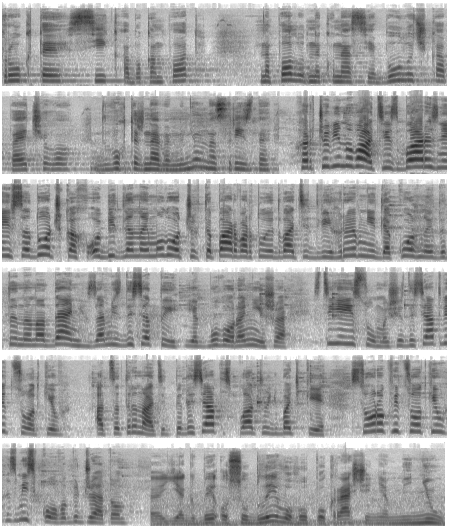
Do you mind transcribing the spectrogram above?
фрукти, сік або компот. На полудник у нас є булочка, печиво. Двохтижневе меню у нас різне. Харчові новації з березня і в садочках. Обід для наймолодших тепер вартує 22 гривні для кожної дитини на день, замість 10, як було раніше. З цієї суми 60%, а це 13,50 сплачують батьки, 40% з міського бюджету. Е, Якби особливого покращення меню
